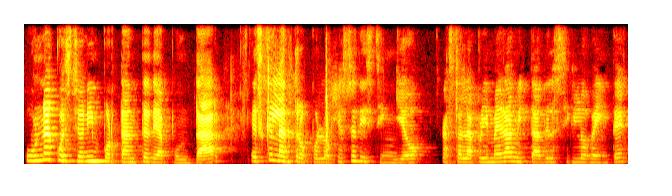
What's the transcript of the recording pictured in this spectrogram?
una cuestión importante de apuntar es que la antropología se distinguió hasta la primera mitad del siglo XX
